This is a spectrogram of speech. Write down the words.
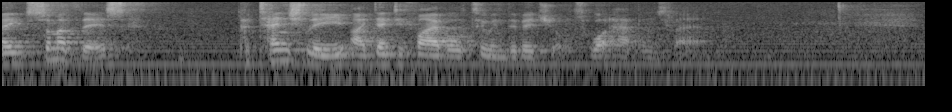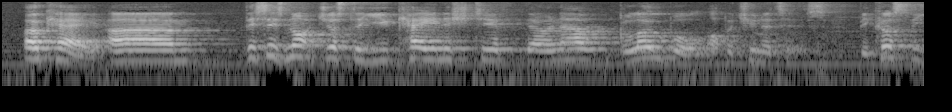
make some of this potentially identifiable to individuals. What happens then? Okay, um, this is not just a UK initiative, there are now global opportunities. Because the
